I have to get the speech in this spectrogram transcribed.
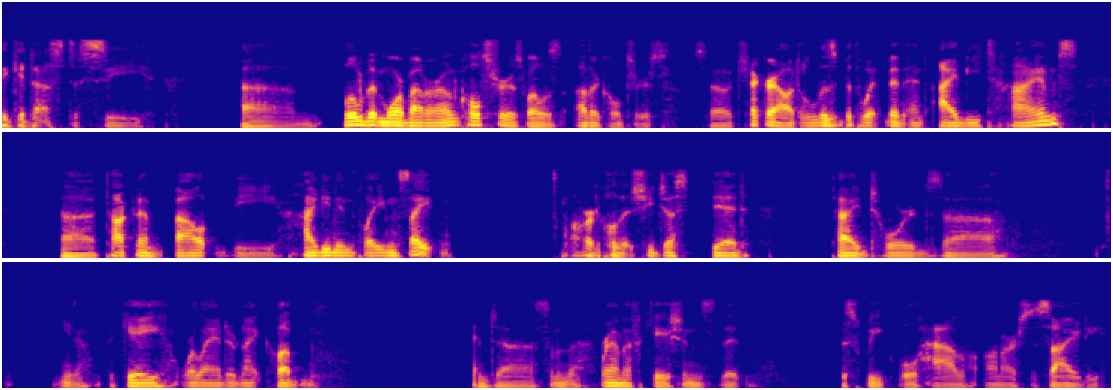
to get us to see um, a little bit more about our own culture as well as other cultures. So check her out, Elizabeth Whitman at IB Times, uh, talking about the hiding in plain sight article that she just did, tied towards uh, you know the gay Orlando nightclub and uh, some of the ramifications that this week will have on our society.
